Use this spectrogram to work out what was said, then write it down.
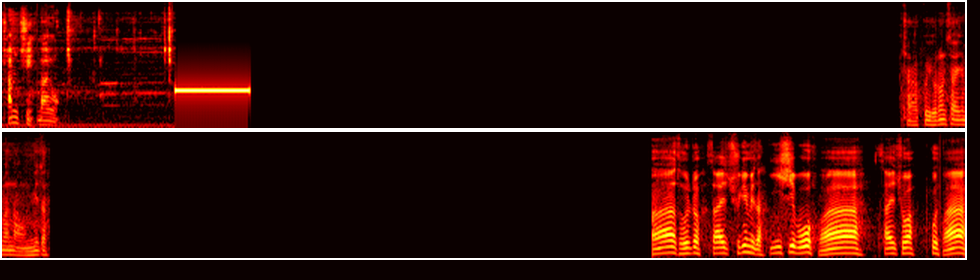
참치, 마요. 자꾸 이런 사이즈만 나옵니다. 아, 도리로 사이즈 죽입니다. 25. 와, 사이즈 좋아. 굿. 와.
